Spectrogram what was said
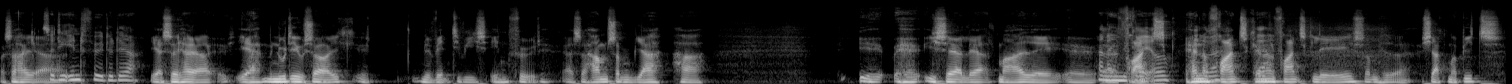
Og så har jeg, så de indfødte der? Ja, så har jeg, ja, men nu er det jo så ikke øh, nødvendigvis indfødte. Altså ham, som jeg har øh, især lært meget af, øh, han er, er fransk. Han er fransk, han ja. er en fransk læge, som hedder Jacques Mabit,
